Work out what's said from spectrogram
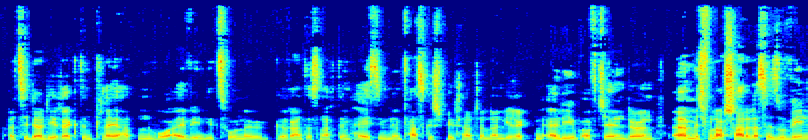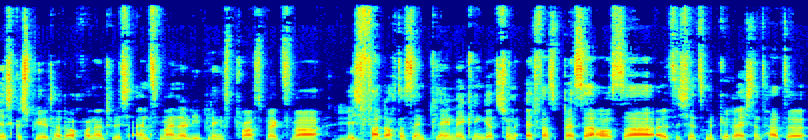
als sie da direkt im Play hatten, wo Ivy in die Zone gerannt ist, nachdem Hayes ihm den Pass gespielt hatte und dann direkt ein alley auf Jalen Dern. Ähm, ich fand auch schade, dass er so wenig gespielt hat, auch weil natürlich eins meiner Lieblingsprospects war. Mhm. Ich fand auch, dass sein Playmaking jetzt schon etwas besser aussah, als ich jetzt mit gerechnet hatte,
